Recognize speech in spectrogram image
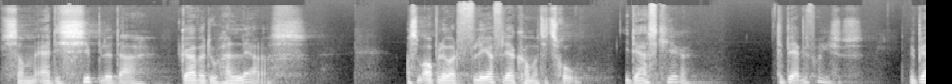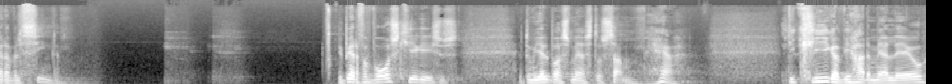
som er disciple, der gør, hvad du har lært os, og som oplever, at flere og flere kommer til tro i deres kirker. Det beder vi for, Jesus. Vi beder dig velsigne dem. Vi beder dig for vores kirke, Jesus, at du må hjælpe os med at stå sammen her. De klikker, vi har det med at lave,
